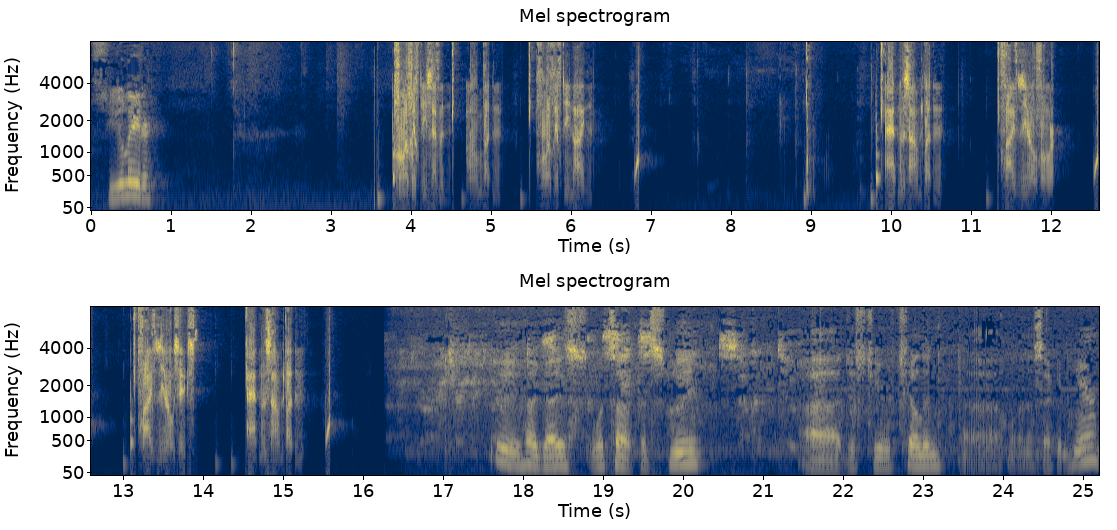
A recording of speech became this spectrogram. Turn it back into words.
see you later. 457. Home button. 459. Add new sound button. 504. 506. Add the sound button. Hey, hi guys, what's up? It's me. Uh, just here chilling. Uh, hold on a second here.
